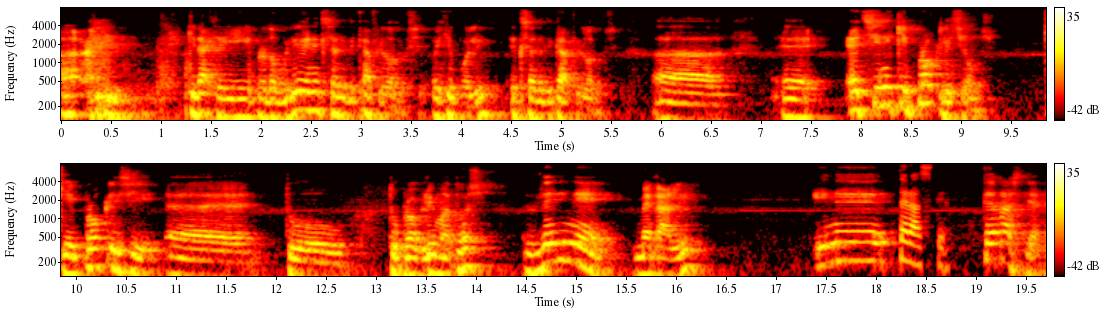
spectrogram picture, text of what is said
Κοιτάξτε, η πρωτοβουλία είναι εξαιρετικά φιλόδοξη. Όχι πολύ, εξαιρετικά φιλόδοξη. Ε, έτσι είναι και η πρόκληση όμως και η πρόκληση ε, του, του προβλήματος δεν είναι μεγάλη, είναι τεράστια. τεράστια. Ε,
